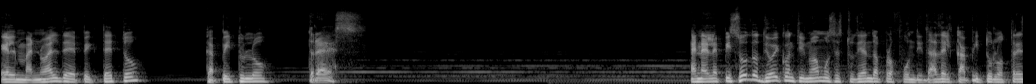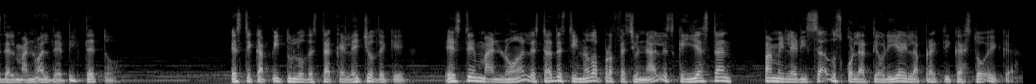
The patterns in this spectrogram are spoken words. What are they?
El Manual de Epicteto, capítulo 3. En el episodio de hoy continuamos estudiando a profundidad el capítulo 3 del Manual de Epicteto. Este capítulo destaca el hecho de que este manual está destinado a profesionales que ya están familiarizados con la teoría y la práctica estoica.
